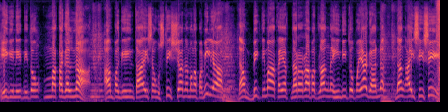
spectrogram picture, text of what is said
iginit nitong matagal na ang paghihintay sa ustisya ng mga pamilya ng biktima kaya't nararapat lang na hindi ito payagan ng ICC.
